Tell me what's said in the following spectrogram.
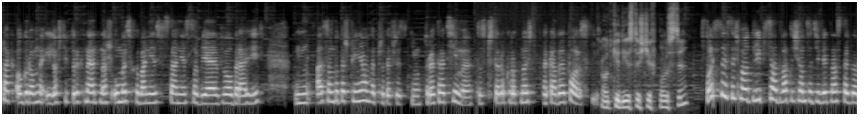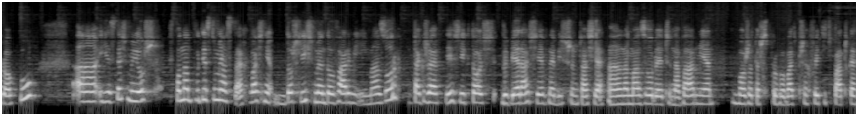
tak ogromne ilości, których nawet nasz umysł chyba nie jest w stanie sobie wyobrazić, mm, ale są to też pieniądze przede wszystkim, które tracimy. To jest czterokrotność PKB Polski. Od kiedy jesteście w Polsce? W Polsce jesteśmy od lipca 2019 roku i jesteśmy już w ponad 20 miastach. Właśnie doszliśmy do Warmii i Mazur, także jeśli ktoś wybiera się w najbliższym czasie na Mazury czy na Warmię, może też spróbować przechwycić paczkę,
